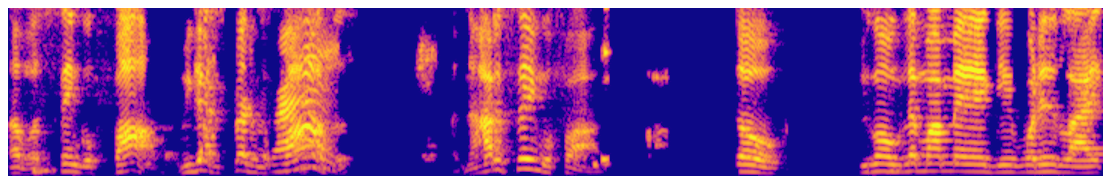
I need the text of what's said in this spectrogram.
of a single father. We got the perspective of fathers, but not a single father. So we're gonna let my man get what it's like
